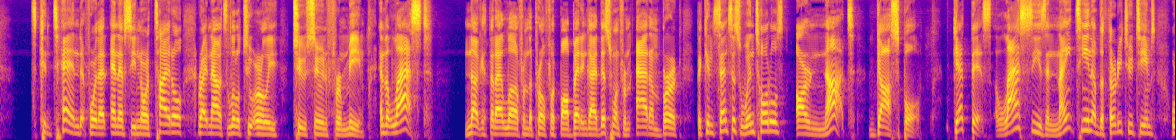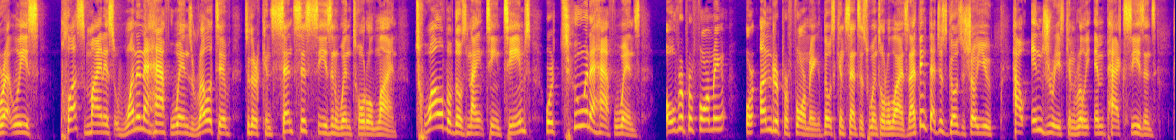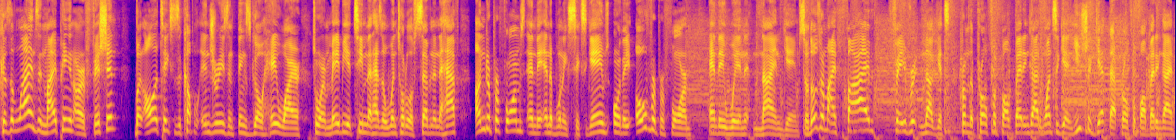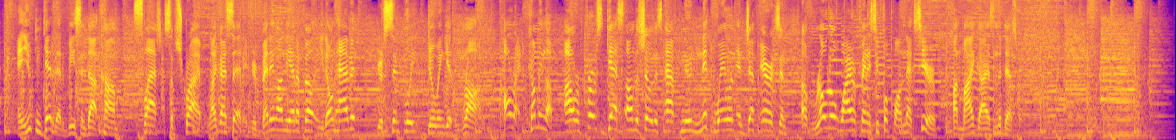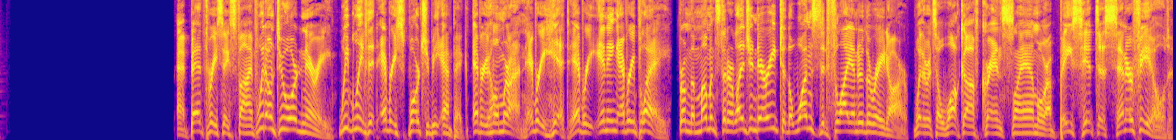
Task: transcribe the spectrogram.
contend for that NFC North title. Right now, it's a little too early, too soon for me. And the last nugget that I love from the Pro Football Betting Guide, this one from Adam Burke. The consensus win totals are not gospel. Get this last season, 19 of the 32 teams were at least plus minus one and a half wins relative to their consensus season win total line. 12 of those 19 teams were two and a half wins, overperforming or underperforming those consensus win total lines. And I think that just goes to show you how injuries can really impact seasons because the lines, in my opinion, are efficient but all it takes is a couple injuries and things go haywire to where maybe a team that has a win total of seven and a half underperforms and they end up winning six games, or they overperform and they win nine games. So those are my five favorite nuggets from the Pro Football Betting Guide. Once again, you should get that Pro Football Betting Guide, and you can get it at vsin.com slash subscribe. Like I said, if you're betting on the NFL and you don't have it, you're simply doing it wrong. Coming up, our first guest on the show this afternoon, Nick Whalen and Jeff Erickson of RotoWire Fantasy Football next here on My Guys in the Desert. At Bet365, we don't do ordinary. We believe that every sport should be epic. Every home run, every hit, every inning, every play. From the moments that are legendary to the ones that fly under the radar. Whether it's a walk-off grand slam or a base hit to center field.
